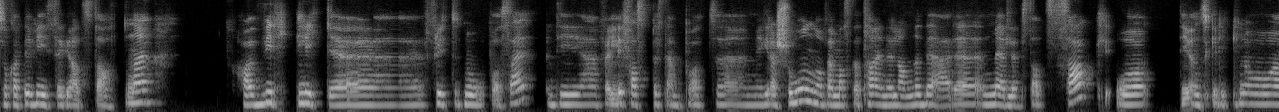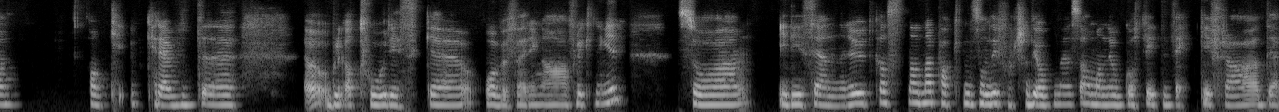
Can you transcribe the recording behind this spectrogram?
såkalte visegradsstatene har virkelig ikke flyttet noe på seg. De er veldig fast bestemt på at uh, migrasjon og hvem man skal ta inn i landet, det er uh, en medlemsstatssak. Og de ønsker ikke noe krevd obligatorisk overføring av flyktninger. Så i de senere utkastene av denne pakten som de fortsatt jobber med, så har man jo gått litt vekk fra det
